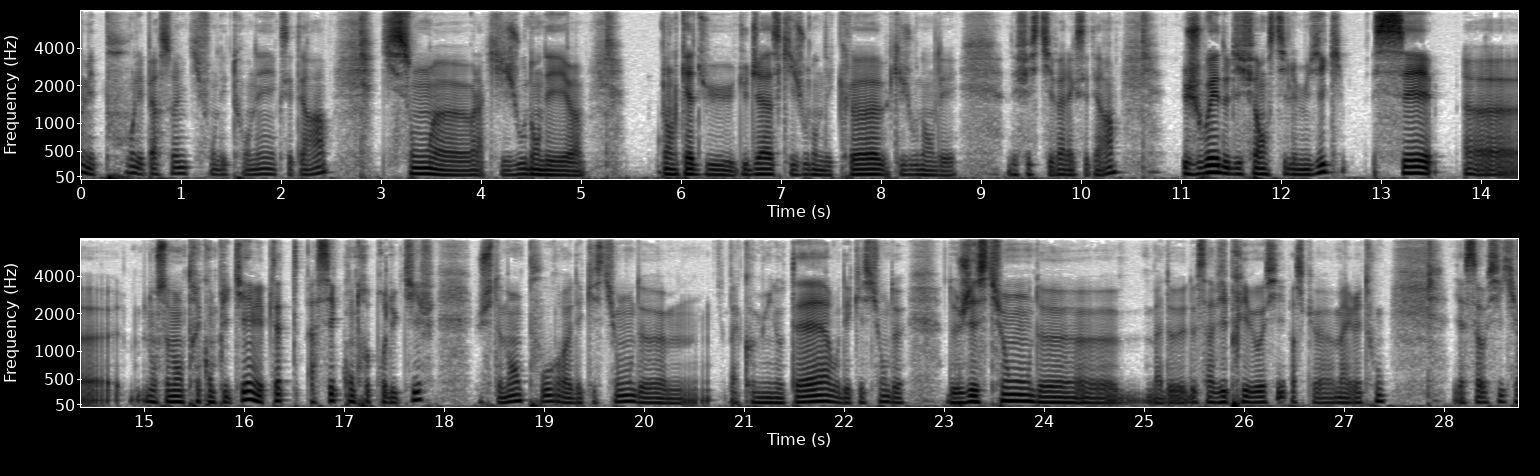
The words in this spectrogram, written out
mais pour les personnes qui font des tournées, etc., qui sont, euh, voilà, qui jouent dans des, euh, dans le cas du, jazz, qui jouent dans des clubs, qui jouent dans des, des festivals, etc. Jouer de différents styles de musique, c'est euh, non seulement très compliqué, mais peut-être assez contre-productif, justement pour euh, des questions de bah, communautaire ou des questions de, gestion de, bah, de, de, sa vie privée aussi, parce que malgré tout, il y a ça aussi qui,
